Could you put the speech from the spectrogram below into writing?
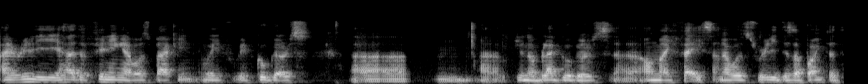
I really had a feeling I was back in with with googles, uh, uh, you know, black googles uh, on my face, and I was really disappointed.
